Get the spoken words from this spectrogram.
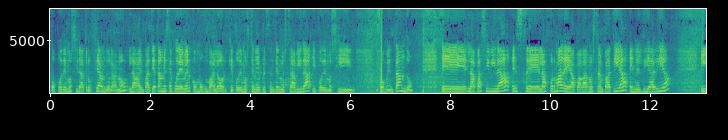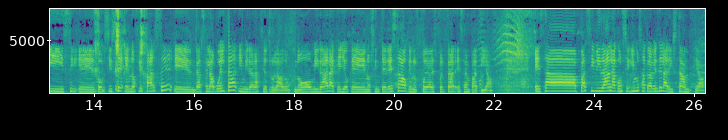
o podemos ir atrofiándola, ¿no? La empatía también se puede ver como un valor que podemos tener presente en nuestra vida y podemos ir fomentando. Eh, la pasividad es eh, la forma de apagar nuestra empatía en el día a día y consiste en no fijarse, en darse la vuelta y mirar hacia otro lado, no mirar aquello que nos interesa o que nos pueda despertar esa empatía. Esa pasividad la conseguimos a través de la distancia.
